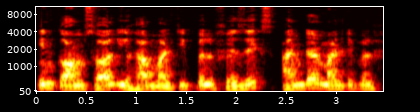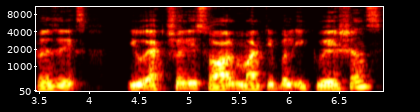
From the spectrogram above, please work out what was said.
in COMSOL you have multiple physics. Under multiple physics you actually solve multiple equations.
